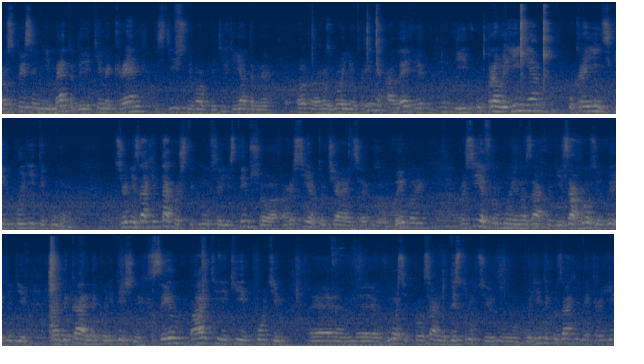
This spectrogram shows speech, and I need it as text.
розписані методи, якими Кремль здійснював не тільки ядерне роззброєння України, але і, управління українським політикумом. Сьогодні Захід також стикнувся із тим, що Росія втручається у вибори, Росія формує на Заході загрозу в вигляді радикальних політичних сил, партій, які потім е, е, вносять колосальну деструкцію у політику західних країн.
